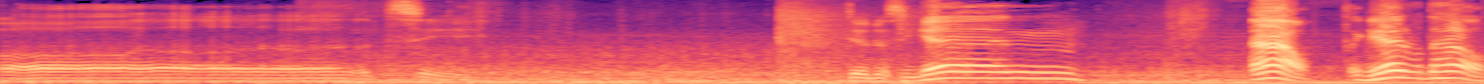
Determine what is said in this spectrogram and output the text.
Uh, let's see. Do this again. Ow! Again? What the hell?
